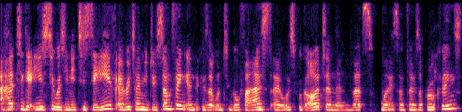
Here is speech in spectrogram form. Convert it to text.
I had to get used to was you need to save every time you do something, and because I want to go fast, I always forgot, and then that's why sometimes I broke things.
